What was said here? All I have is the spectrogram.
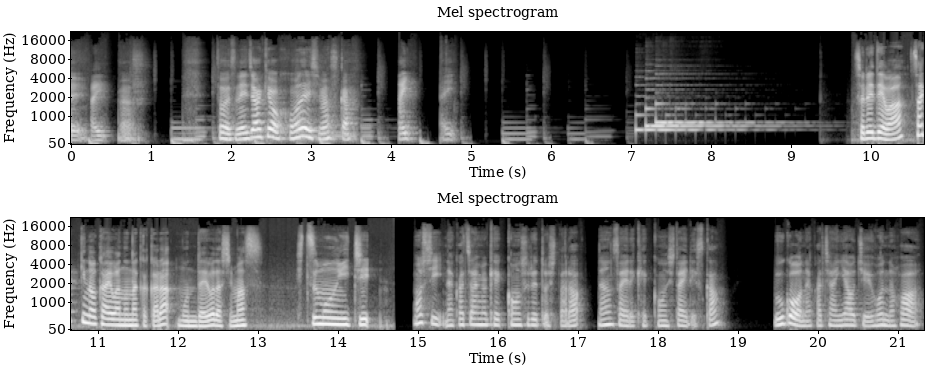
い。はいうんそうですね。じゃあ今日はここまでにしますか。はいはい。それではさっきの会話の中から問題を出します質問1もし中ちゃんが結婚するとしたら何歳で結婚したいですか？如果中ちゃん要結婚的话、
